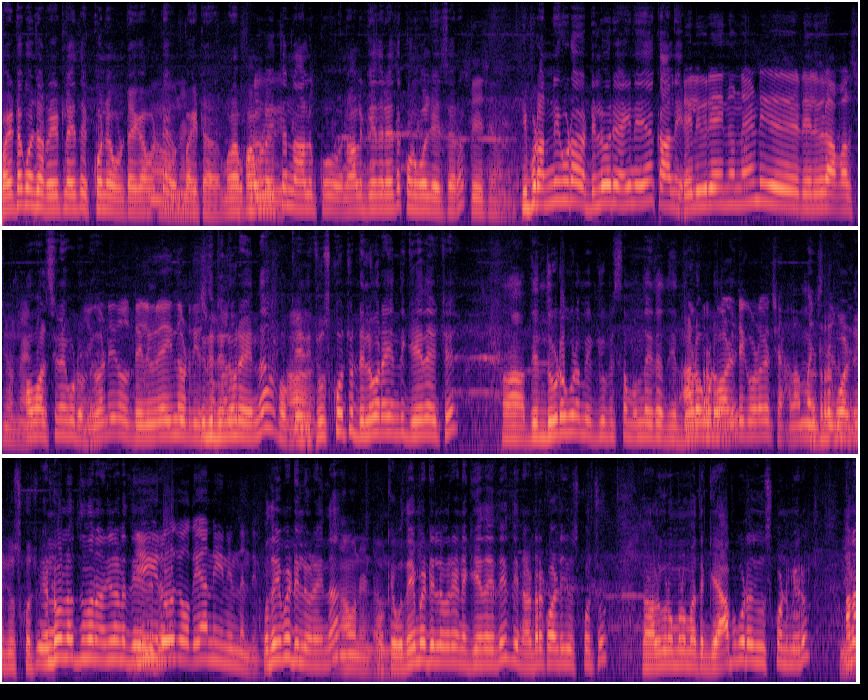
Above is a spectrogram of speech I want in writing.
బయట కొంచెం రేట్లు అయితే ఎక్కువనే ఉంటాయి కాబట్టి బయట. మన ఫామ్లో అయితే నాలుగు నాలుగు గేదెలు అయితే కొనుగోలు చేశారు. ఇప్పుడు అన్ని కూడా డెలివరీ అయినాయా ఖాళీ డెలివరీ అయిన ఉన్నాయండి డెలివరీ అవ్వాల్సినవి ఉన్నాయి అవ్వాల్సినవి కూడా డెలివరీ అయింది ఒకటి ఇది డెలివరీ అయిందా? ఓకే ఇది చూసుకోవచ్చు. డెలివరీ అయింది గేదె అయితే దీని దూడ కూడా మీకు చూపిస్తాం. ముందు అయితే దీని దూడ కూడా క్వాలిటీ కూడా చాలా మంచి క్వాలిటీ చూసుకోవచ్చు. ఎన్ని రోజులు అవుతుందని అడిగిన ఈ రోజు ఉదయాన్నే ఈనిందండి ఉదయమే డెలివరీ అయిందా? అవునండి ఓకే ఉదయమే డెలివరీ అయిన గేదె అయితే దీని అండర్ క్వాలిటీ చూసుకోవచ్చు. నాలుగు రూముల మధ్య గ్యాప్ కూడా చూసుకోండి మీరు. అన్న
